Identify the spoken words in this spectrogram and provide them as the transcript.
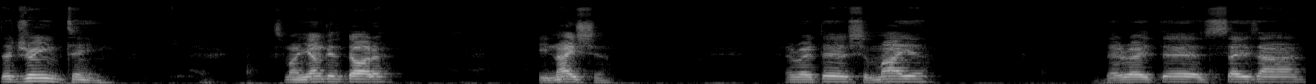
the Dream Team. It's my youngest daughter, Enisha. That right there is Shamaya. That right there is Cezanne.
